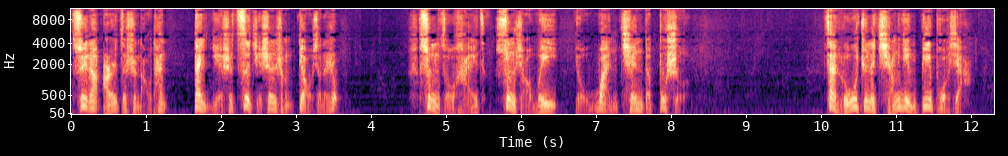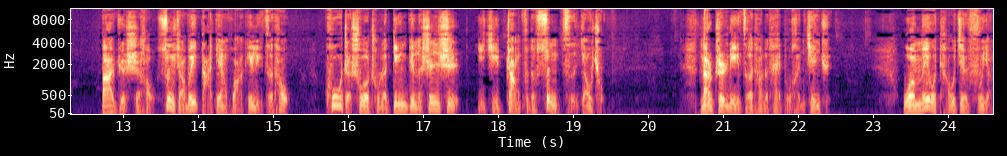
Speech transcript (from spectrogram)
虽然儿子是脑瘫，但也是自己身上掉下的肉。送走孩子，宋小薇有万千的不舍。在卢军的强硬逼迫下，八月十号，宋小薇打电话给李泽涛，哭着说出了丁丁的身世以及丈夫的送子要求。哪知李泽涛的态度很坚决。我没有条件抚养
